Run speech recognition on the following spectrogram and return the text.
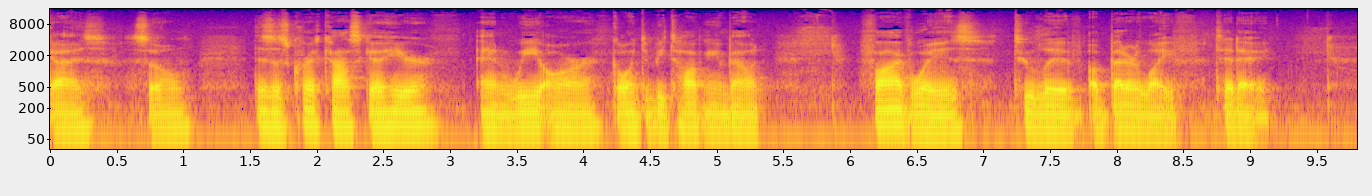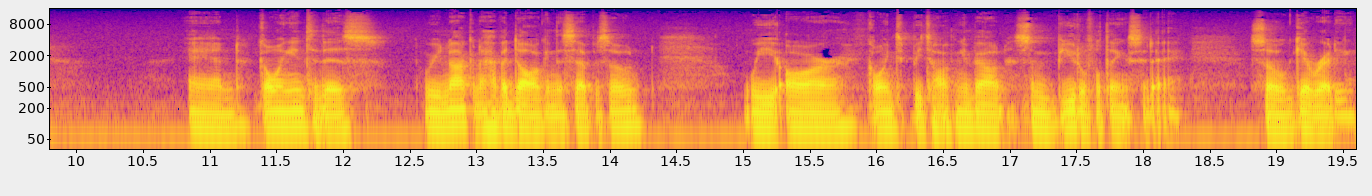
right, guys. So, this is Chris Koska here, and we are going to be talking about five ways to live a better life today. And going into this, we're not going to have a dog in this episode. We are going to be talking about some beautiful things today. So, get ready.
